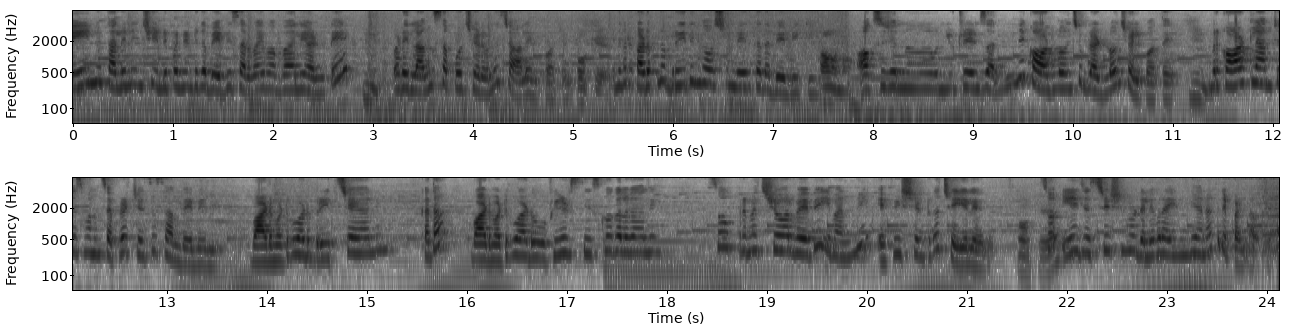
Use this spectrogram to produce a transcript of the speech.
మెయిన్ తల్లి నుంచి ఇండిపెండెంట్గా బేబీ సర్వైవ్ అవ్వాలి అంటే Hmm. వాడి లంగ్ సపోర్ట్ చేయడం అనేది చాలా ఇంపార్టెంట్ ఓకే ఎందుకంటే కడుపులో బ్రీతింగ్ అవసరం లేదు కదా బేబీకి ఆక్సిజన్ న్యూట్రియంట్స్ అన్ని కార్డ్లోంచి బ్లడ్లోంచి వెళ్ళిపోతాయి. Hmm. మరి కార్డ్ క్లాంప్ చేసి మనం సెపరేట్ చేసేసాం బేబీని వాడి మటుకు వాడు బ్రీత్ చేయాలి కదా? వాడి మటుకు వాడు ఫీడ్స్ తీసుకోగలగాలి. సో ప్రిమెచ్యూర్ బేబీ ఇవన్నీ ఎఫిషియెంట్గా చేయలేదు. సో ఏ జెస్టేషన్లో డెలివరీ అయింది అనేది డిపెండ్ అవుతుంది.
